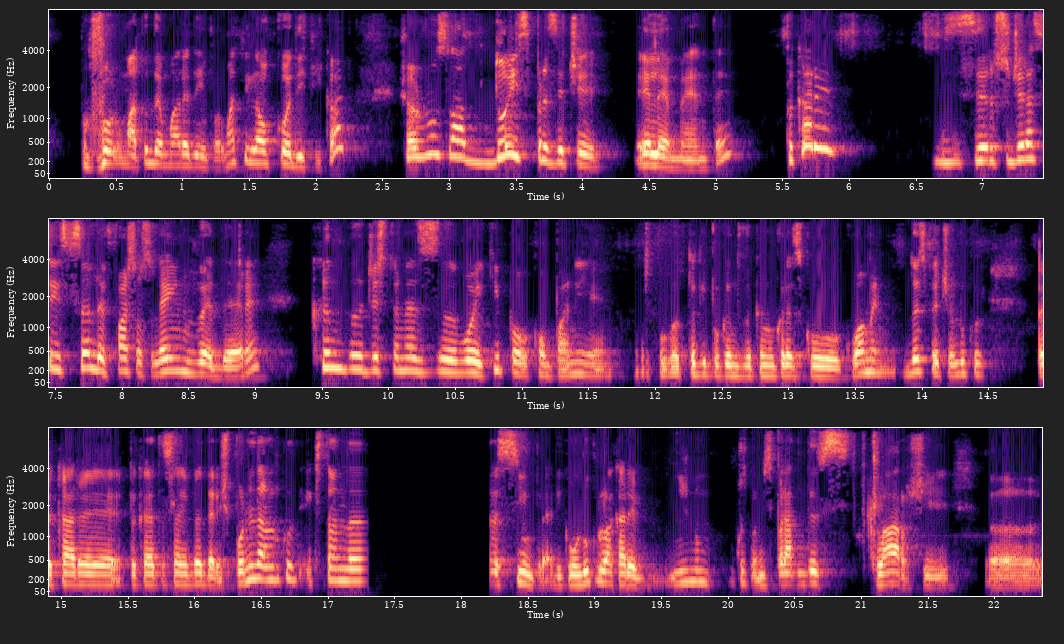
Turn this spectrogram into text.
un volum atât de mare de informații le-au codificat și au ajuns la 12 elemente pe care se sugerează să le faci sau să le ai în vedere când gestionezi o echipă, o companie, tot timpul când, când lucrezi cu, cu oameni, 12 lucruri pe care, pe care trebuie să le ai în vedere. Și pornind la lucruri extrem de simple, adică un lucru la care nici nu mi se pare atât de clar și uh,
